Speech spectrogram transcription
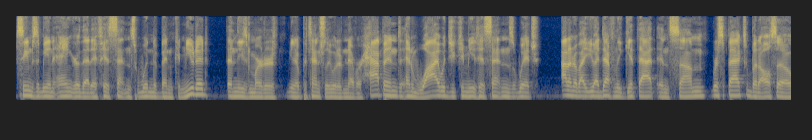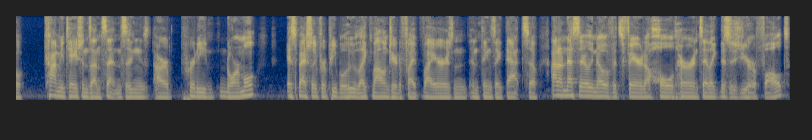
seems to be an anger that if his sentence wouldn't have been commuted, then these murders, you know, potentially would have never happened. And why would you commute his sentence? Which I don't know about you, I definitely get that in some respect, but also commutations on sentencing are pretty normal especially for people who like volunteer to fight fires and, and things like that. So I don't necessarily know if it's fair to hold her and say like this is your fault.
